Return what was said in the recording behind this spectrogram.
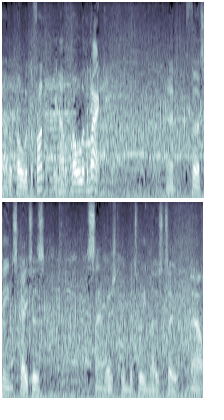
have a pole at the front, we have a pole at the back. And 13 skaters sandwiched in between those two. Now,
